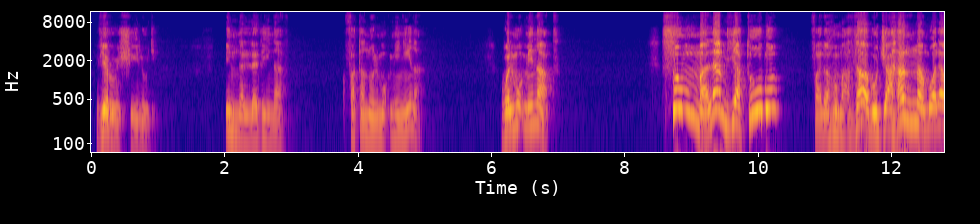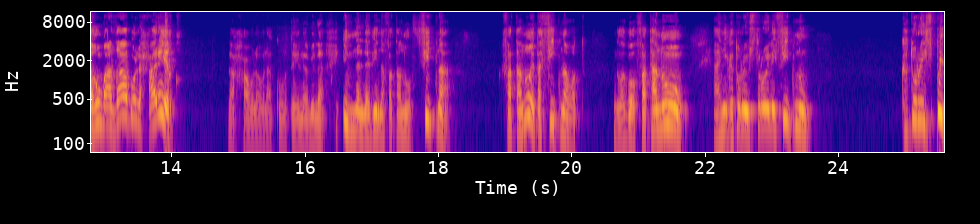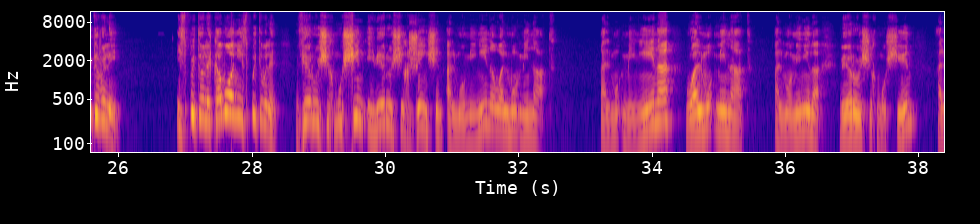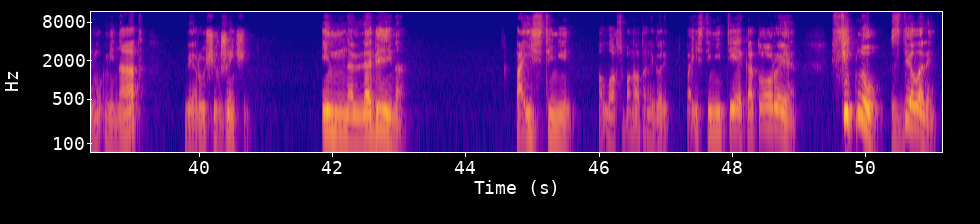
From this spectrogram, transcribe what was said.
верующие люди. Инна фатануль муминина, валь муминат. Сумма лям ятубу, фалахум азабу джаханнам, валахум азабу харик. Ла хаула ва ла кувата илля билля. Инна ладина фатану. Фитна. Фатану это фитна вот глагол. Фатану. Они, которые устроили фитну. Которые испытывали. Испытывали кого они испытывали? Верующих мужчин и верующих женщин. Аль-муминина валь-муминат. Аль-муминина валь-муминат. Аль-муминина верующих мужчин, аль-муминат верующих женщин. Инна ладина. Поистине, Аллах Субхану Аталя говорит, поистине те, которые фитну сделали.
